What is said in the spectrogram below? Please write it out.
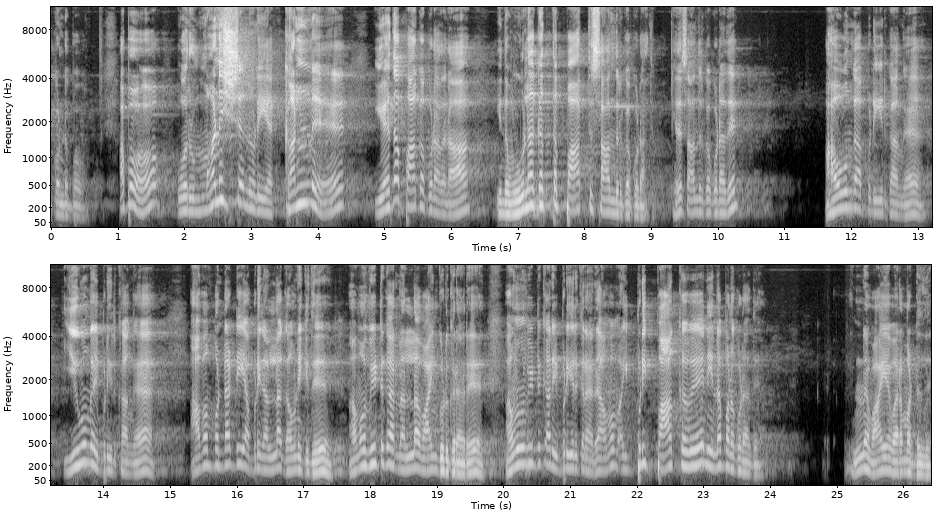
கொண்டு போகும் அப்போ ஒரு மனுஷனுடைய கண்ணு எதை பார்க்க கூடாதுன்னா இந்த உலகத்தை பார்த்து சார்ந்திருக்க கூடாது. எதை சார்ந்திருக்க கூடாது? அவங்க அப்படி இருக்காங்க இவங்க இப்படி இருக்காங்க அவன் பொண்டாட்டி அப்படி நல்லா கவனிக்குது அவன் வீட்டுக்கார் நல்லா வாங்கி கொடுக்குறாரு அவன் வீட்டுக்கார் இப்படி இருக்கிறாரு அவன் இப்படி பார்க்கவே நீ என்ன பண்ணக்கூடாது? என்ன வாயே வரமாட்டுது?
